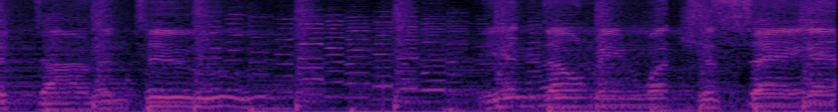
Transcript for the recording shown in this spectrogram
It, darling, too. It don't mean what you're saying,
